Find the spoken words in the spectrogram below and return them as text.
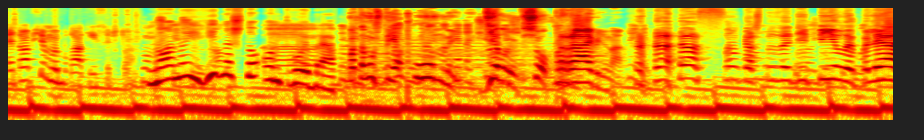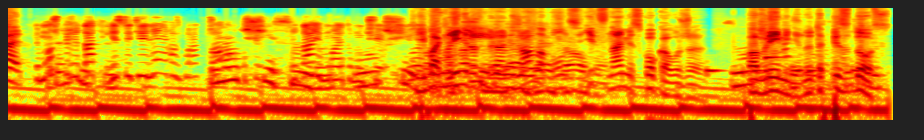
Это вообще мой брат, если что. Ну, но может, оно еще и видно, что он Э, твой брат. Потому что я ну, умный, делаю все правильно. Сука, что за дебилы, блядь. Ты можешь передать, если тебе лень разбирать жалобу, передай ему этому че- помолчи. ему Ебать, лень человеку. разбирать жалобу, он сидит с нами сколько уже? По времени, ну это пиздос.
